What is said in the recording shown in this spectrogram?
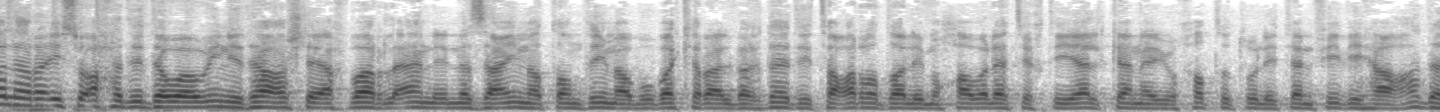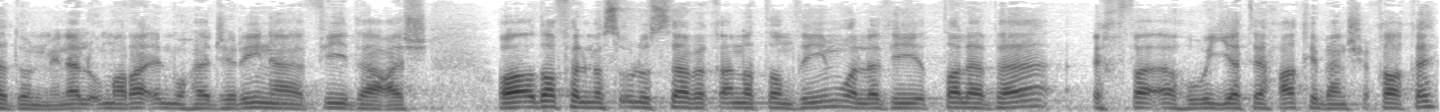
قال رئيس أحد دواوين داعش لأخبار الآن إن زعيم التنظيم أبو بكر البغدادي تعرض لمحاولة اغتيال كان يخطط لتنفيذها عدد من الأمراء المهاجرين في داعش. وأضاف المسؤول السابق أن التنظيم والذي طلب إخفاء هويته عقب انشقاقه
